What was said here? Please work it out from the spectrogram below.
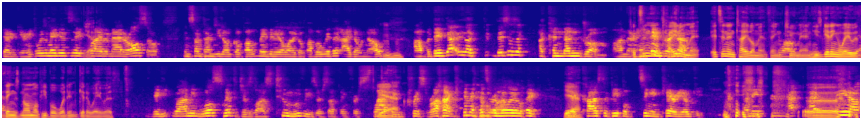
they're gearing towards. Maybe it's a Yeah. private matter also. And sometimes you don't go public. Maybe they don't want to go public with it. I don't know. Mhm. Uh, but they've got like this is a, a conundrum on their It's an hands right entitlement. It's an entitlement thing Well, too, man. He's getting away with yeah. things normal people wouldn't get away with. They- Well, I mean, Will Smith just lost two movies or something for slapping Chris Rock and Ezra wow. Miller like Yeah. like costed people singing karaoke. I mean, I, I, Uh. you know,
